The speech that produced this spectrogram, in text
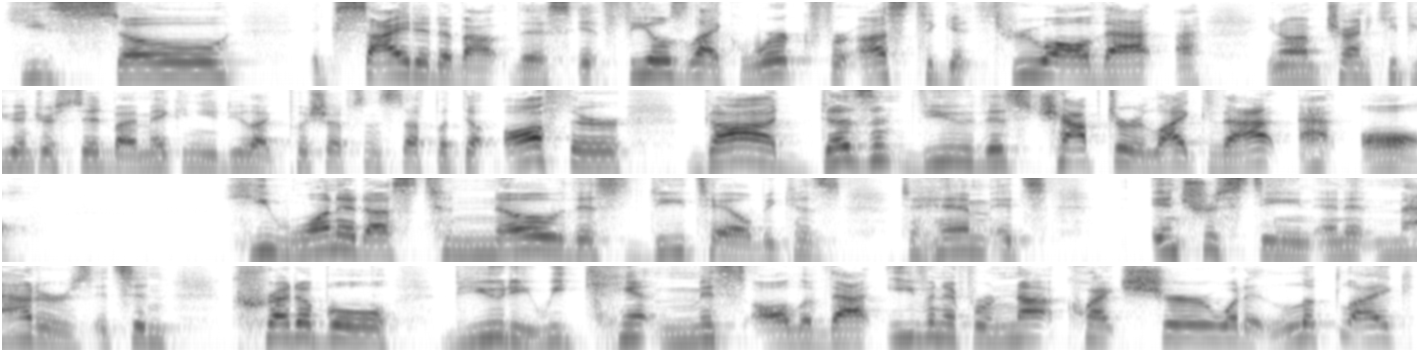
He's so excited about this. It feels like work for us to get through all that. I, you know, I'm trying to keep you interested by making you do like push ups and stuff, but the author, God, doesn't view this chapter like that at all. He wanted us to know this detail because to him it's interesting and it matters. It's incredible beauty. We can't miss all of that. Even if we're not quite sure what it looked like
